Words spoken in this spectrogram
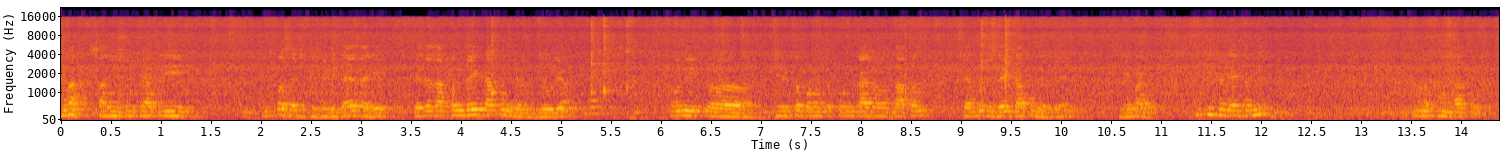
किंवा साधी सोपी आपली उपवासाची खिचडी तयार झाली त्याच्यात आपण दही टाकून घेऊ घेऊया कोणी झिरकं बनवतं कोण काय बनवतं आपण त्यामध्ये दही टाकून घेतो आहे हे बघा ही खिचडी एकदम मी तुम्हाला खाऊन दाखवतो.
